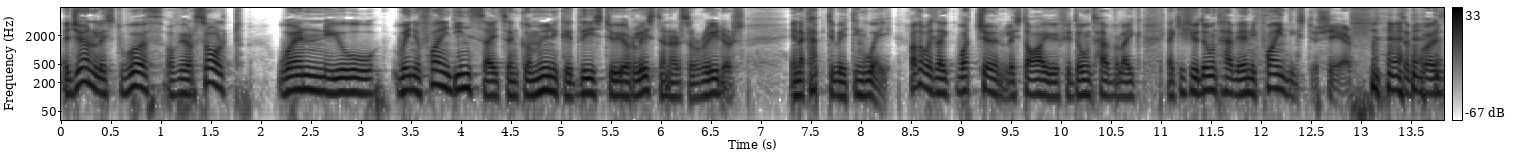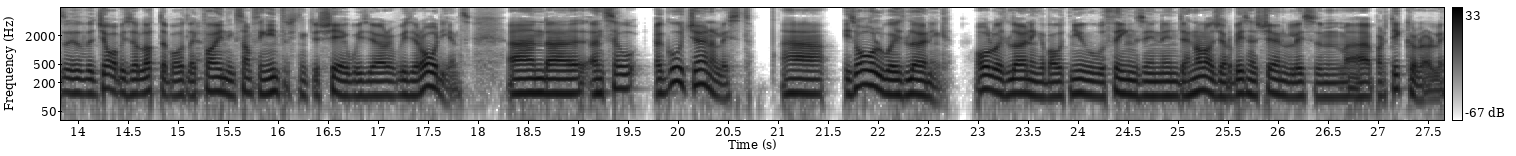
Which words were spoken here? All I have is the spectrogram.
a journalist worth of your salt when you when you find insights and communicate these to your listeners or readers in a captivating way. Otherwise, like what journalist are you if you don't have like like if you don't have any findings to share? Suppose the job is a lot about like finding something interesting to share with your with your audience, and uh, and so a good journalist uh, is always learning always learning about new things in, in technology or business journalism uh, particularly.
